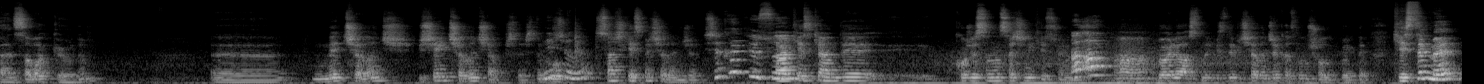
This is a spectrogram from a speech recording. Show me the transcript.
Ben sabah gördüm. Ee, ne challenge? Bir şey challenge yapmışlar işte. Ne bu çalıyor? Saç kesme challenge'ı. Şaka yapıyorsun. Herkes kendi kocasının saçını kesiyor. Ha, böyle aslında biz de bir challenge'a katılmış olduk böylelikle. Kestin mi?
